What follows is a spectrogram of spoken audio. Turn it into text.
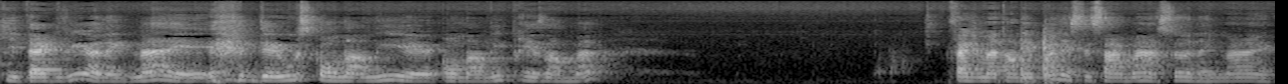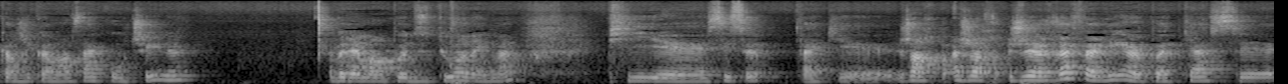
qui est arrivé, honnêtement, de où ce qu'on en est, on en est présentement. Fait que je m'attendais pas nécessairement à ça, honnêtement, quand j'ai commencé à coacher. Là. Vraiment pas du tout, honnêtement. Puis euh, c'est ça. Fait que genre, genre, je referai un podcast euh,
